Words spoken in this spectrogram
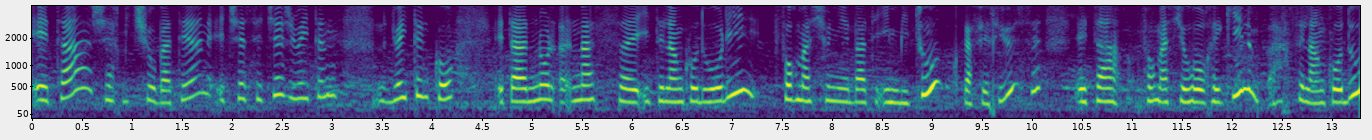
eta serbitxo batean, etxez etxez joaiten, joaitenko, eta nol, naz itelanko du hori, formazionie bat inbitu, kaferiuz, eta formazio horrekin, harzelanko du,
